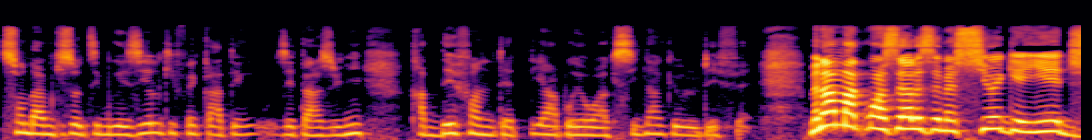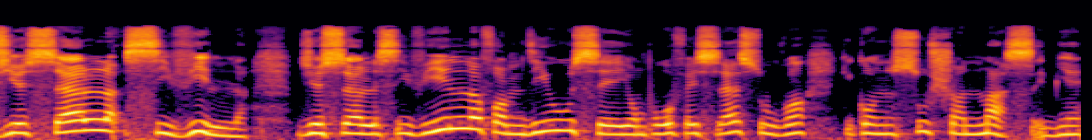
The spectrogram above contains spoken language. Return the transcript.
Son dame qui sorti Brésil qui fait carter aux États-Unis qui défend tête après un accident que le fait. Mesdames, mademoiselles et messieurs, gagné Dieu seul civil. Dieu seul civil, faut me dire c'est un professeur souvent qui connaît sous champ masse. Eh bien,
